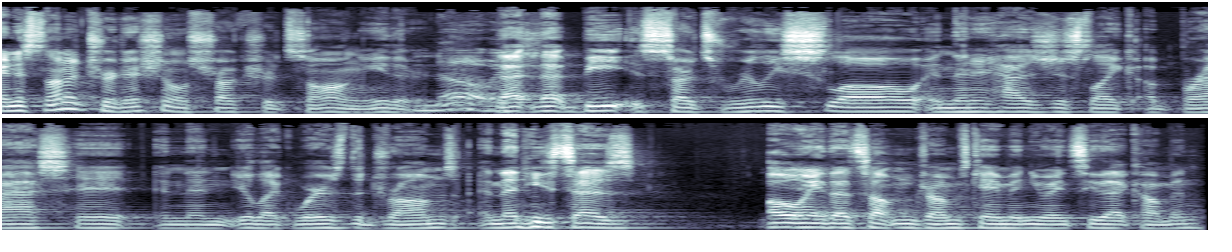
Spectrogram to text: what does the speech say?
And it's not a traditional structured song either. No, that it's- that beat starts really slow, and then it has just like a brass hit, and then you're like, "Where's the drums?" And then he says, "Oh, ain't that something? Drums came in, you ain't see that coming."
